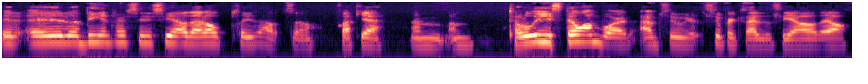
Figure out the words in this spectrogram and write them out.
it it'll be interesting to see how that all plays out. So fuck yeah, I'm I'm totally still on board. I'm super super excited to see how they all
